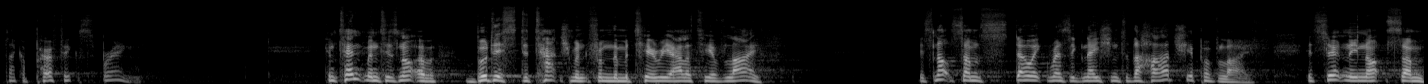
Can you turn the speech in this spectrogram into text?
It's like a perfect spring. Contentment is not a Buddhist detachment from the materiality of life. It's not some stoic resignation to the hardship of life. It's certainly not some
